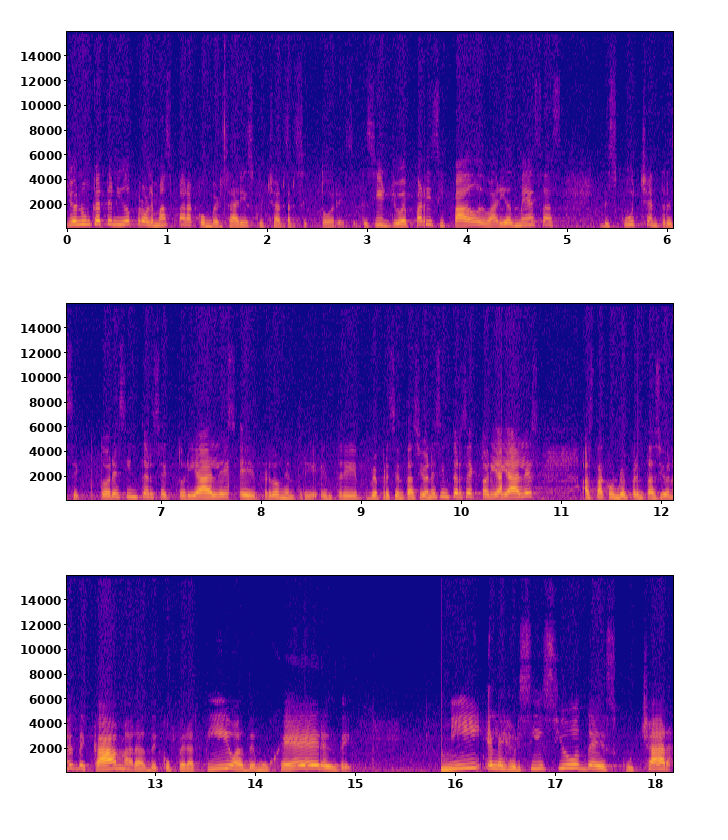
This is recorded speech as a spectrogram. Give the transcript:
yo nunca he tenido problemas para conversar y escuchar sectores. Es decir, yo he participado de varias mesas de escucha entre sectores intersectoriales, eh, perdón, entre, entre representaciones intersectoriales, hasta con representaciones de cámaras, de cooperativas, de mujeres, de... A mí el ejercicio de escuchar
